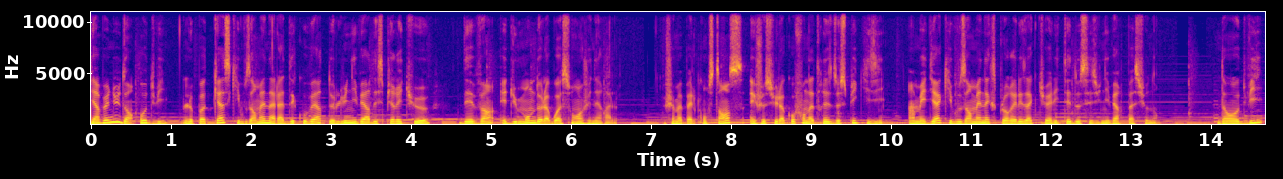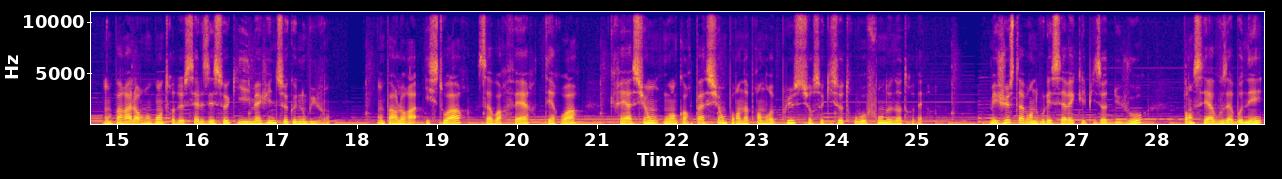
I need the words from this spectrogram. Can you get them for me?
Bienvenue dans Haute Vie, le podcast qui vous emmène à la découverte de l'univers des spiritueux, des vins et du monde de la boisson en général. Je m'appelle Constance et je suis la cofondatrice de Speakeasy, un média qui vous emmène explorer les actualités de ces univers passionnants. Dans Haute Vie, on part à la rencontre de celles et ceux qui imaginent ce que nous buvons. On parlera histoire, savoir-faire, terroir, création ou encore passion pour en apprendre plus sur ce qui se trouve au fond de notre verre. Mais juste avant de vous laisser avec l'épisode du jour, pensez à vous abonner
